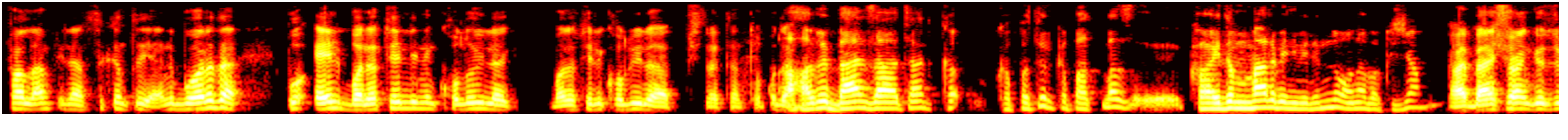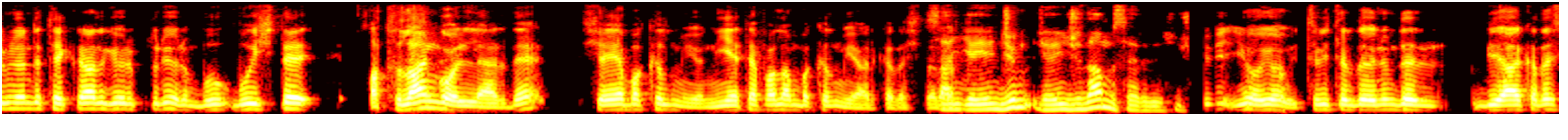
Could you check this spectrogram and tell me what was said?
falan filan. Sıkıntı yani. Bu arada bu el Balotelli'nin koluyla Balotelli koluyla atmış zaten topu da. Abi ben zaten ka- kapatır kapatmaz e, kaydım var benim elimde ona bakacağım. Abi ben şu an gözümün önünde tekrarı görüp duruyorum. Bu bu işte atılan gollerde şeye bakılmıyor. Niyete falan bakılmıyor arkadaşlar. Sen yayıncı yayıncıdan mı seyrediyorsun? Yo yo Twitter'da önümde bir arkadaş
